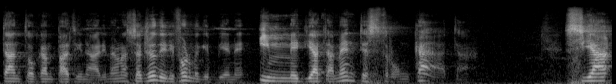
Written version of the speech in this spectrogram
tanto campate in aria, ma è una stagione di riforme che viene immediatamente stroncata. Ha,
